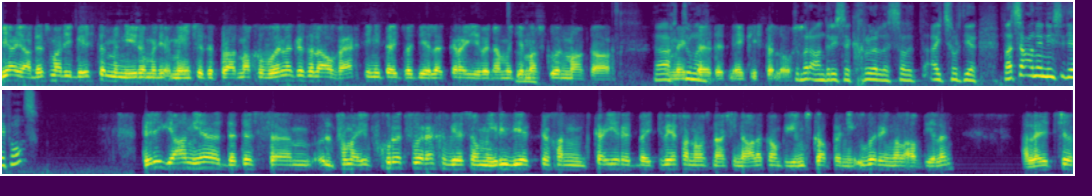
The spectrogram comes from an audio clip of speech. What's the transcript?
Ja ja, dis maar die beste manier om met die mense te praat, maar gewoonlik is hulle al weg teen die tyd wat jy hulle kry, jy weet, dan moet jy ja. maar skoonmaak daar. Ja, om met dit netjies te los. Maar Andrius, ek glo hulle sal dit uitsorteer. Wat se ander nuus het jy vir ons? Dit ja nee, dit is ehm um, vir my groot voorreg gewees om hierdie week te gaan kuier dit by twee van ons nasionale kampioenskappe in die oorhengel afdeling. Hulle het so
